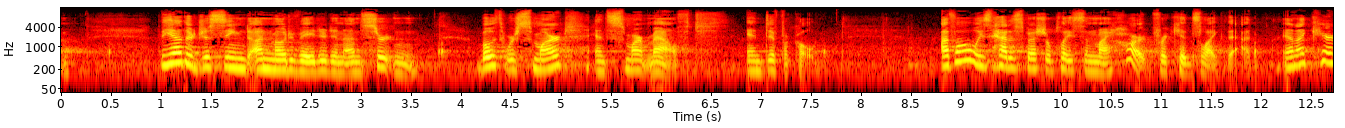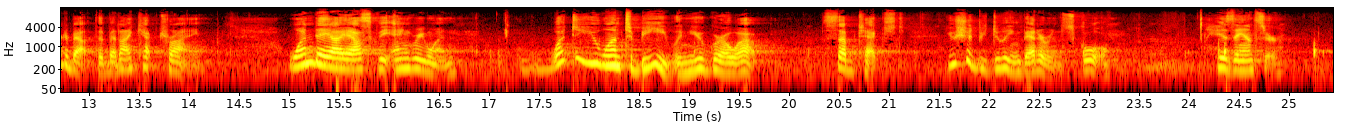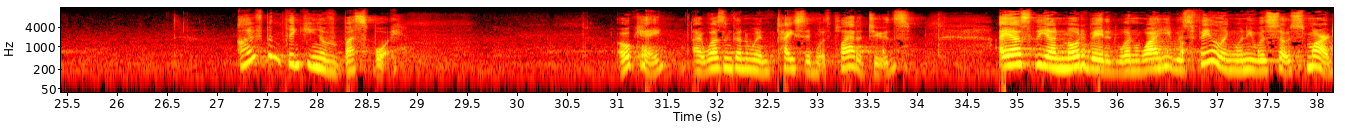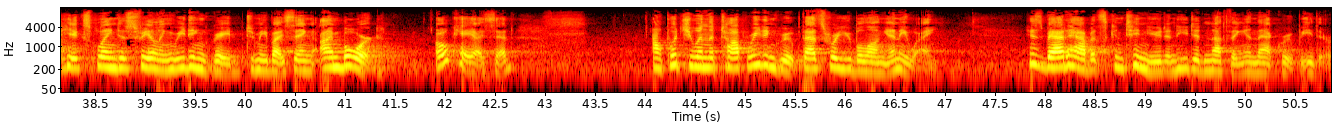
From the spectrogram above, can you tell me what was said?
The other just seemed unmotivated and uncertain. Both were smart and smart mouthed and difficult. I've always had a special place in my heart for kids like that, and I cared about them, and I kept trying. One day I asked the angry one, What do you want to be when you grow up? subtext, you should be doing better in school. His answer, I've been thinking of a busboy. Okay, I wasn't going to entice him with platitudes. I asked the unmotivated one why he was failing when he was so smart. He explained his failing reading grade to me by saying, I'm bored. Okay, I said. I'll put you in the top reading group. That's where you belong anyway. His bad habits continued, and he did nothing in that group either.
